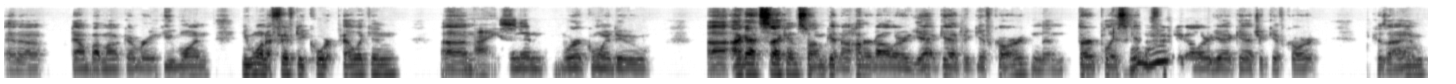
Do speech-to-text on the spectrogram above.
and uh, down by Montgomery. He won. He won a 50 quart Pelican. Um, nice. and then we're going to. Uh, I got second, so I'm getting a hundred dollar Yak Gadget gift card, and then third place getting a Woo-woo. fifty dollar Yak Gadget gift card because I am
